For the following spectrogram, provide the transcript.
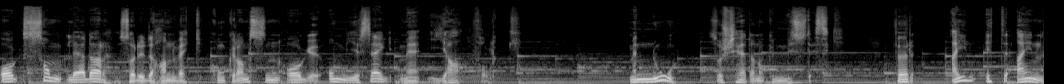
Og som leder så rydder han vekk konkurransen og omgir seg med ja-folk. Men nå så skjer det noe mystisk. For én etter én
